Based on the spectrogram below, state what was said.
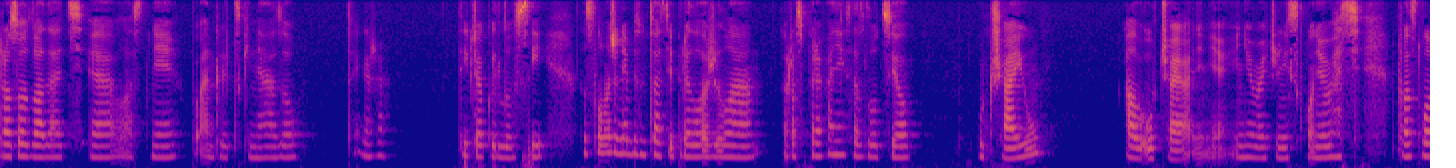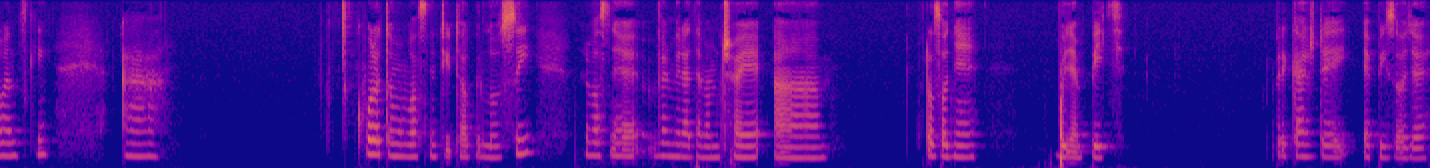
rozhodla dať uh, vlastne po anglický názov. Takže Talk with Lucy. Zo slovenčiny by som to asi preložila rozprávanie sa s Luciou u čaju, alebo učaja, nie, nie, neviem čo skloňovať po slovensky. A kvôli tomu vlastne Tea with Lucy, že vlastne veľmi rada mám čaje a rozhodne budem piť pri každej epizóde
